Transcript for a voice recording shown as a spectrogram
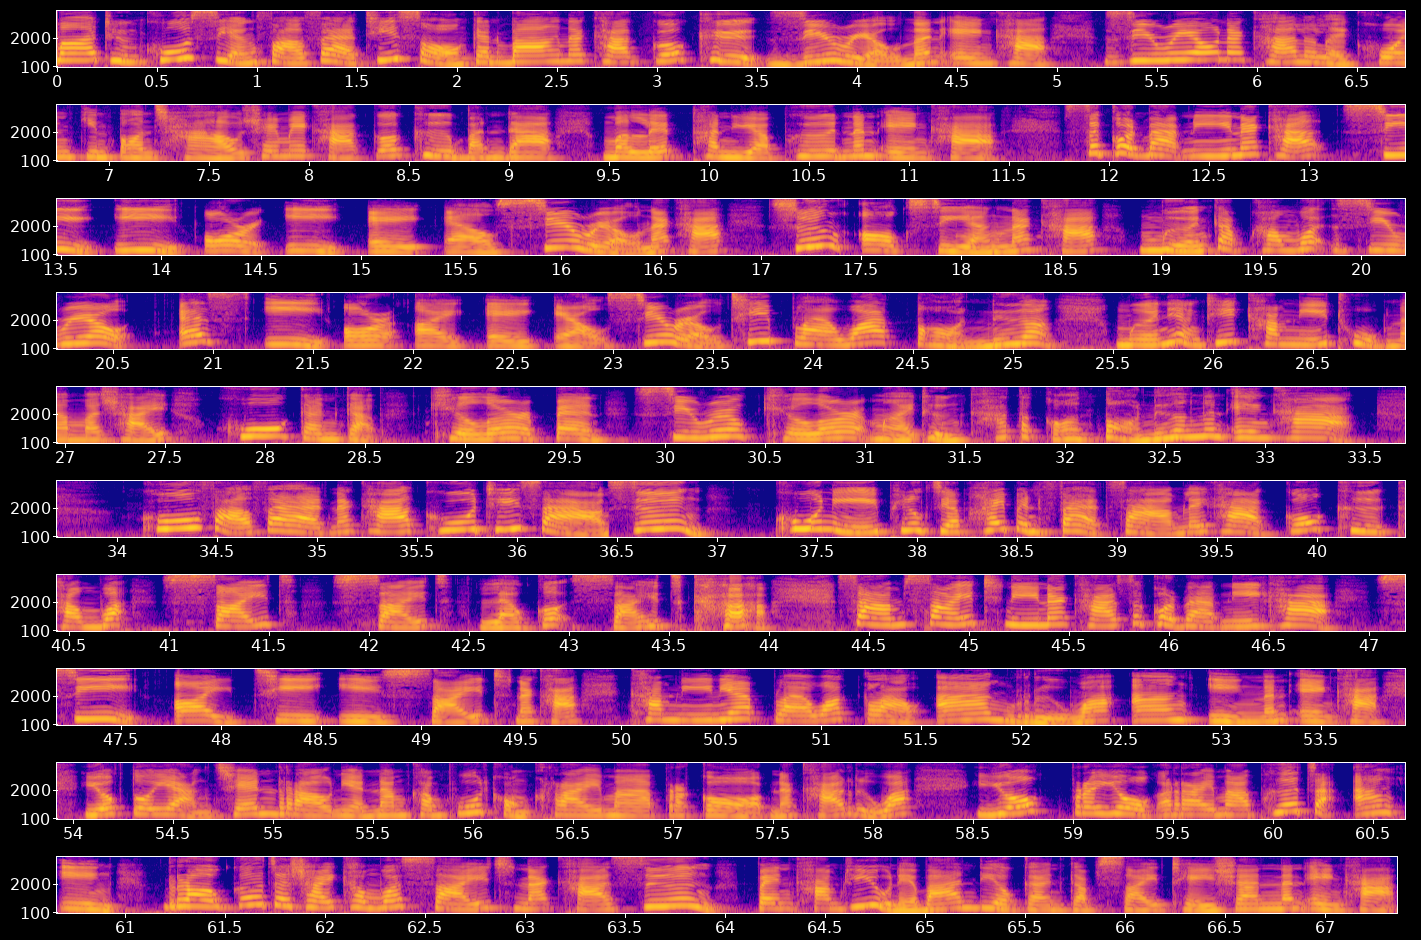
มาถึงคู่เสียงฝาแฝดที่ 2 กันบ้างนะคะ ก็คือ cereal นั่นเองค่ะ cereal นะคะหลายๆ คนกินตอนเช้าใช่ไหมคะ ก็คือบรรดาเมล็ดธัญพืชนั่นเองค่ะ สะกดแบบนี้นะคะ C E R E A L cereal นะคะ ซึ่งออกเสียงนะคะ เหมือนกับคำว่า cereal S E R I A L cereal ที่แปลว่าต่อเนื่อง เหมือนอย่างที่คำนี้ถูกนำมาใช้คู่กันกับ killer เป็น serial killer หมายถึงฆาตกรต่อเนื่องนั่นเองค่ะ คู่ฝาแฝดนะคะ คู่ที่ 3 ซึ่งคู่นี้พี่ลูกเจี๊ยบให้เป็นแฝด3เลยค่ะ ก็คือคำว่า sight sight แล้วก็ sight ค่ะ3 sight นี้นะคะสะกดแบบนี้ค่ะ C I T E sight นะคะคำนี้เนี่ยแปลว่ากล่าวอ้างหรือว่าอ้างอิงนั่นเองค่ะ ยกตัวอย่างเช่นเราเนี่ยนำคำพูดของใครมาประกอบนะคะ หรือว่ายกประโยคอะไรมาเพื่อจะอ้างอิง เราก็จะใช้คำว่า cite นะคะ ซึ่งเป็นคำที่อยู่ในบ้านเดียวกันกับ citation นั่นเองค่ะ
